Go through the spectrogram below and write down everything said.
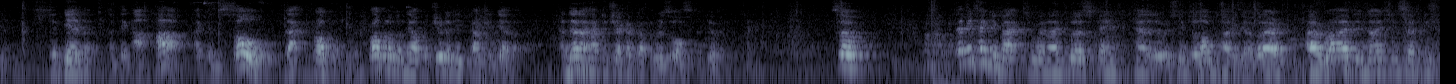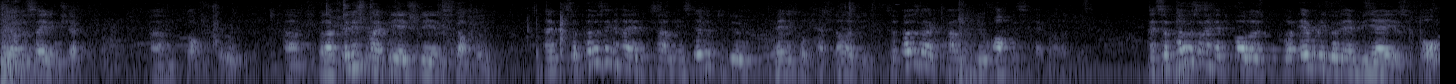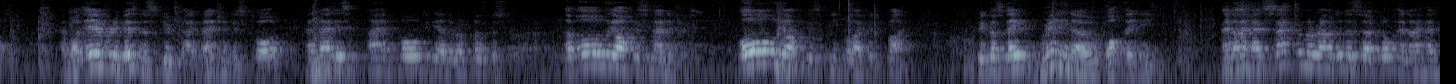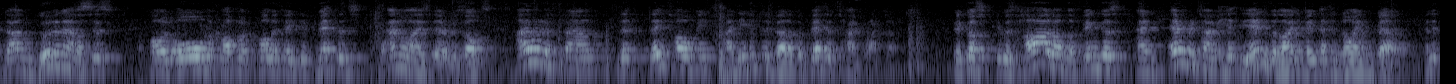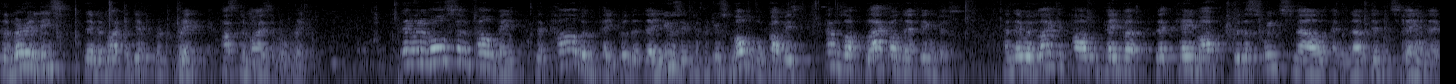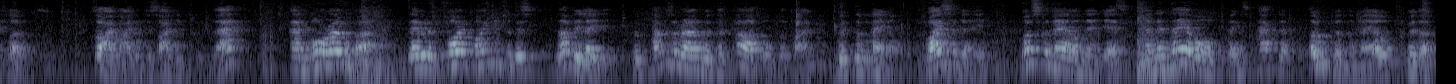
together and think, aha, I can solve that problem. The problem and the opportunity come together. And then I have to check I've got the resource to do it. So you back to when I first came to Canada, which seems a long time ago, but I, I arrived in 1973 on a sailing ship. Um, not true. Um, but I finished my PhD in Scotland, and supposing I had come, instead of to do medical technology, suppose I had come to do office technology. And suppose I had followed what every good MBA is taught, and what every business student, I imagine, is taught, and that is I had pulled together a focus group of all the office managers, all the office people I could find, because they really know what they need. And I had sat them around in a circle and I had done good analysis, followed all the proper qualitative methods to analyze their results. I would have found that they told me I needed to develop a better typewriter because it was hard on the fingers and every time it hit the end of the line it made that annoying bell. And at the very least they would like a different ring, a customizable ring. They would have also told me the carbon paper that they're using to produce multiple copies comes off black on their fingers. And they would like a carbon paper that came off with a sweet smell and didn't stain their clothes. So I might have decided to do that. And moreover, they would have pointed to this lovely lady who comes around with the cart all the time with the mail, twice a day, puts the mail on their desk, and then they, of all things, have to open the mail with a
